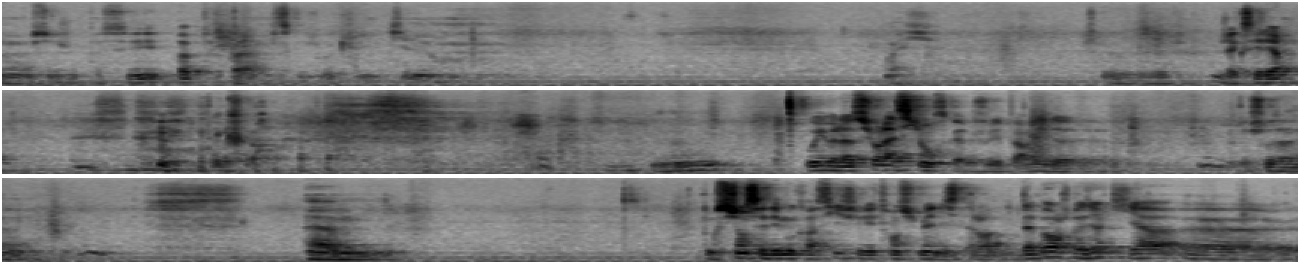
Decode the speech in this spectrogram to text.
Euh, ça, je vais passer. Hop, voilà, parce que je vois que Oui. J'accélère. D'accord. Oui, voilà, sur la science, quand. Je voulais parler de, choses à. Euh, donc science et démocratie chez les transhumanistes. Alors d'abord, je dois dire qu'il y a euh,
